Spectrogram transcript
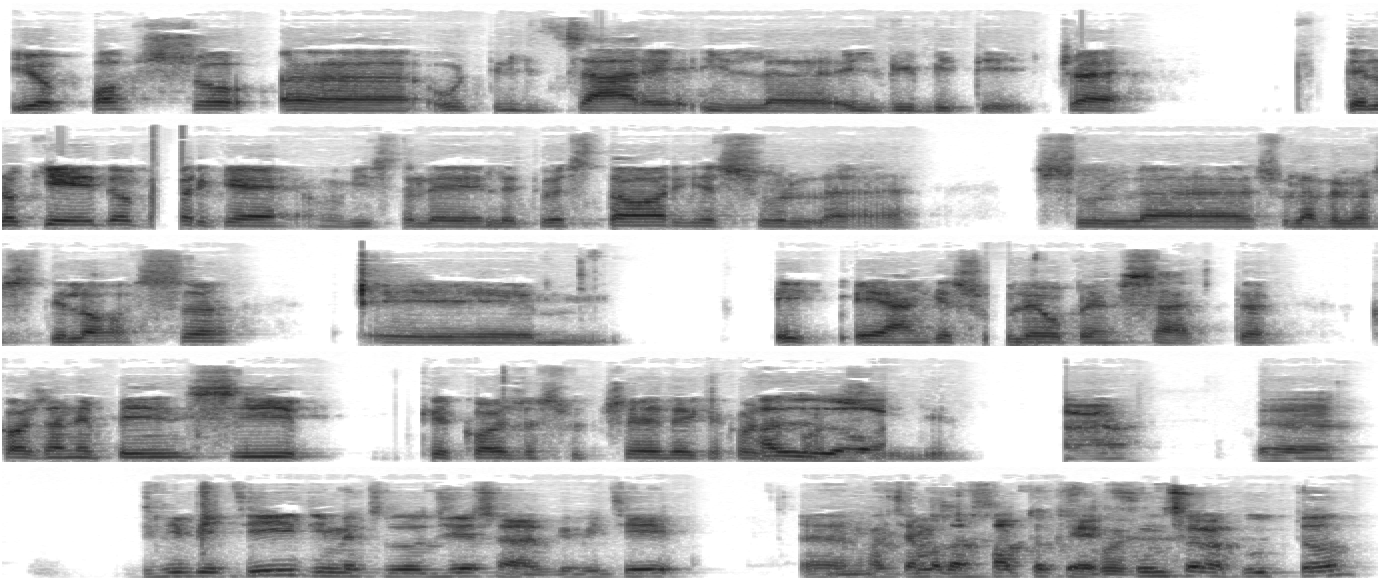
io posso eh, utilizzare il, il VBT. Cioè, te lo chiedo perché ho visto le, le tue storie sul, sul- sulla velocity loss e, e- e anche sulle open set. Cosa ne pensi? Che cosa succede? Che cosa Allora, consigli? eh, di VBT, di metodologie, cioè il VBT, eh, Mm. partiamo dal fatto che funziona tutto,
